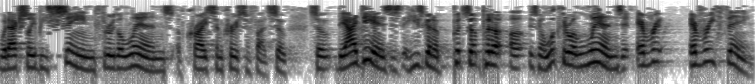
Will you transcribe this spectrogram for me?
would actually be seen through the lens of Christ and crucified. So, so the idea is, is that he's going to put some, put a, a he's going to look through a lens at every everything,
